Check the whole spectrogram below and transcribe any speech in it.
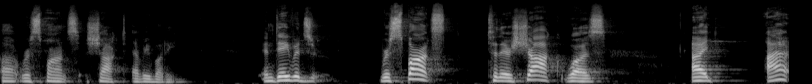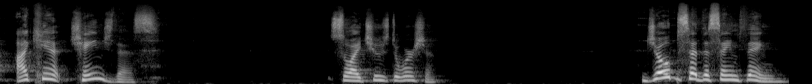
uh, response shocked everybody. And David's response to their shock was, I, I, I can't change this so I choose to worship. Job said the same thing.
